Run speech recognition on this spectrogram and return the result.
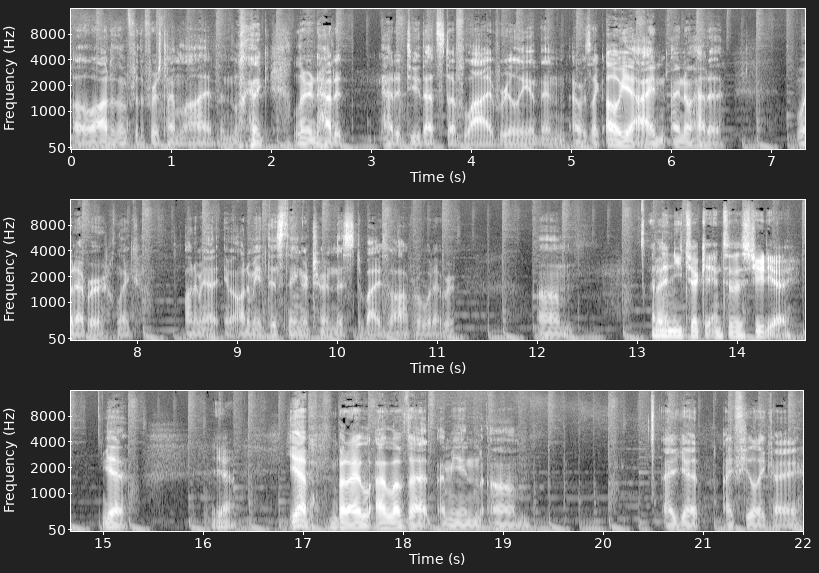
a lot of them for the first time live, and like learned how to how to do that stuff live really. And then I was like, oh yeah, I I know how to whatever like automate you know, automate this thing or turn this device off or whatever. Um, And then you took it into the studio. Yeah, Yeah. Yeah, but I, I love that. I mean, um, I get I feel like I,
